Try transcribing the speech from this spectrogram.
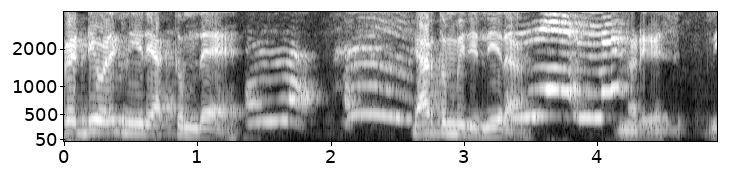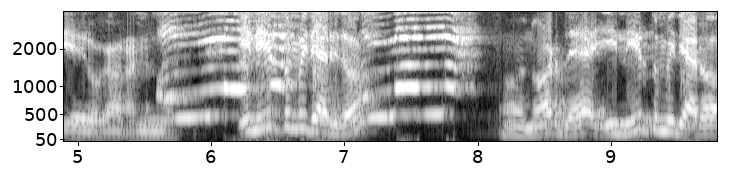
ಕಡ್ಡಿ ಒಳಗೆ ನೀರ್ ಯಾಕೆ ತುಂಬಿದೆ? ಯಾರು ತುಂಬಿದ್ದೀನಿ ನೀರ? ನೋಡಿ ಇವಾಗ ಅವ್ರ ಅಣ್ಣನ ಈ ನೀರು ತುಂಬಿದ ಯಾರಿದು? ನೋಡ್ದೆ ಈ ನೀರು ತುಂಬಿದ್ ಯಾರು?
